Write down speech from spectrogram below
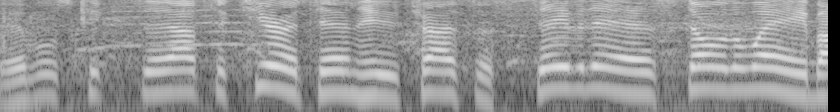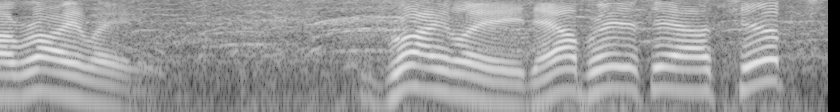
Wibbles kicks it out to Curitan, who tries to save it in. Stolen away by Riley. Riley now braided down, tipped,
